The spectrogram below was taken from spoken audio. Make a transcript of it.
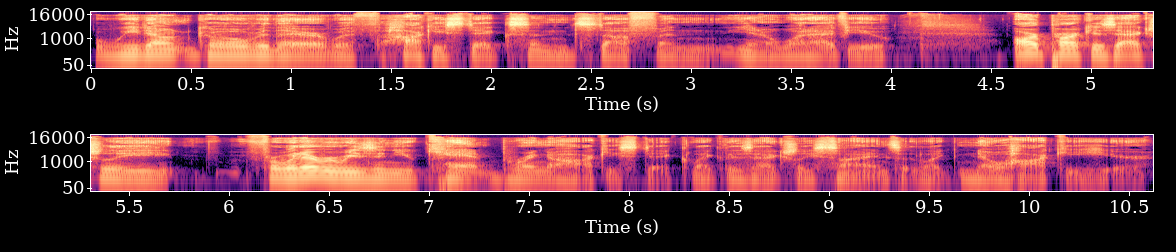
We don't go over there with hockey sticks and stuff and, you know, what have you. Our park is actually, for whatever reason, you can't bring a hockey stick. Like there's actually signs that like no hockey here.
